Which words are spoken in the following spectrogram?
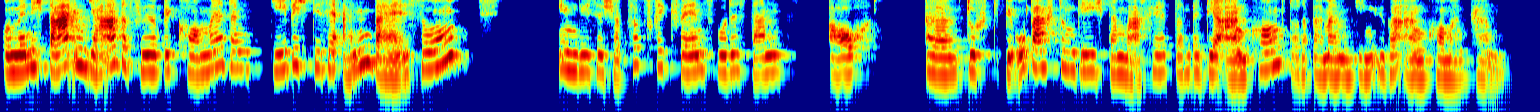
Und wenn ich da ein Ja dafür bekomme, dann gebe ich diese Anweisung in diese Schöpferfrequenz, wo das dann auch äh, durch die Beobachtung, die ich da mache, dann bei dir ankommt oder bei meinem Gegenüber ankommen kann.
